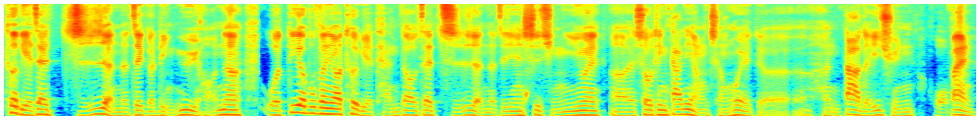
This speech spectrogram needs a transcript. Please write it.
特别在职人的这个领域哈，那我第二部分要特别谈到在职人的这件事情，因为呃，收听大店长晨会的很大的一群伙伴，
